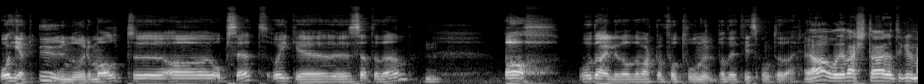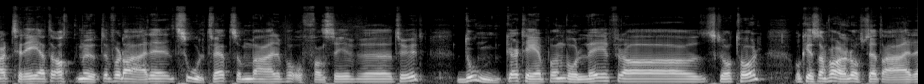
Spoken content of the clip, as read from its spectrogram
Og helt unormalt uh, oppsett å ikke sette den. Åh, hvor deilig det hadde vært å få 2-0 på det tidspunktet der. Ja, og det verste er at det kunne vært tre etter 18 minutter, for da er det Soltvedt som er på offensiv eh, tur. Dunker til på en volley fra skrått hold, og Kristian Fardal Opseth er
